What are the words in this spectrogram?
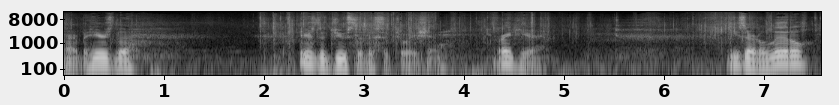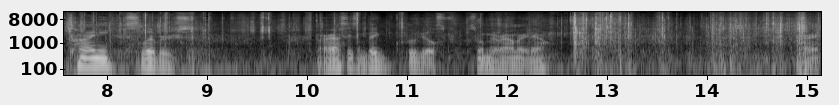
All right, but here's the here's the juice of the situation. Right here. These are little tiny slivers. All right, I see some big bluegills swimming around right now. All right.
